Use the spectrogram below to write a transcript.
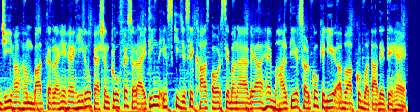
जी हाँ हम बात कर रहे हैं हीरो पैशन प्रोफेसर आई तीन इसकी जिसे खास तौर से बनाया गया है। भारतीय सड़कों के लिए अब आपको बता देते हैं।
